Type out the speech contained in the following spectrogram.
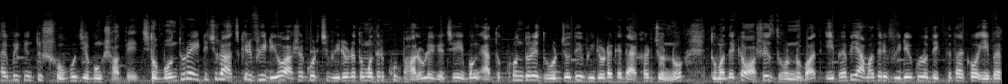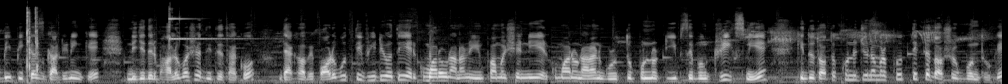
থাকবে কিন্তু সবুজ এবং সতেজ। তো বন্ধুরা, এটি ছিল আজকের ভিডিও আশা করছি ভিডিওটা তোমাদের খুব ভালো লেগেছে এবং এতক্ষণ ধরে ধৈর্য দিয়ে ভিডিওটাকে দেখার জন্য তোমাদেরকে অশেষ ধন্যবাদ। এইভাবেই আমাদের ভিডিওগুলো দেখতে থাকো, এভাবেই পিকাস গার্ডেনিংকে নিজেদের ভালোবাসা দিতে থাকো। দেখা হবে পরবর্তী ভিডিওতে এরকম আরও নানান ইনফরমেশন নিয়ে, এরকম আরও নানান গুরুত্বপূর্ণ টিপস এবং ট্রিক্স নিয়ে। কিন্তু ততক্ষণের জন্য আমার প্রত্যেকটা দর্শক বন্ধুকে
